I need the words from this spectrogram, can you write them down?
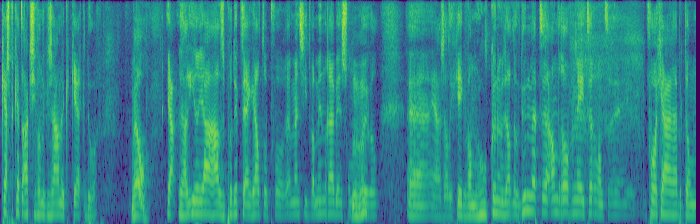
kerstpakkettenactie van de gezamenlijke kerken door. Wel. Ja, ieder jaar halen ze producten en geld op voor mensen die het wat minder hebben in Zonnebreugel. Mm -hmm. ja, ze hadden gekeken van hoe kunnen we dat nog doen met uh, anderhalve meter. Want vorig jaar heb ik dan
